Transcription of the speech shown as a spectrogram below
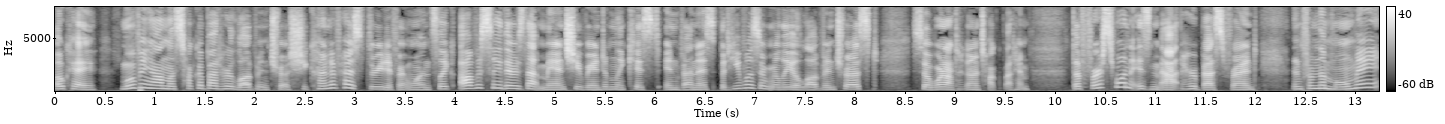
Okay, moving on, let's talk about her love interest. She kind of has three different ones. Like, obviously, there's that man she randomly kissed in Venice, but he wasn't really a love interest, so we're not going to talk about him. The first one is Matt, her best friend, and from the moment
